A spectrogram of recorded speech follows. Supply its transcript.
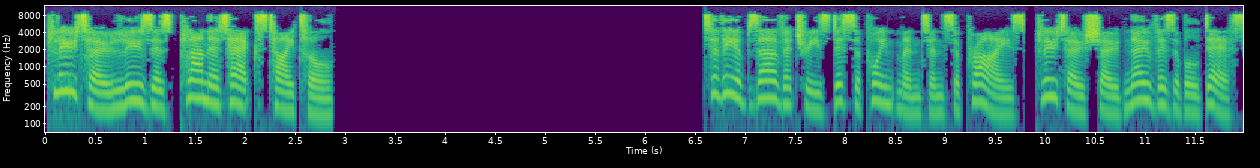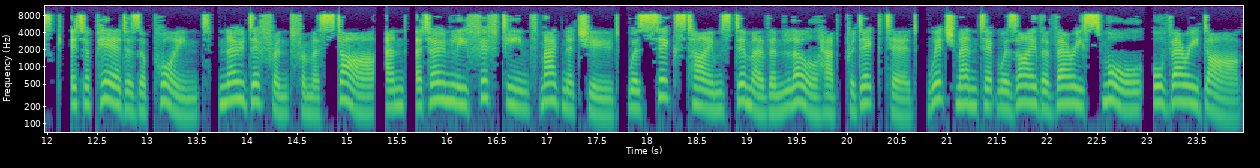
Pluto loses Planet X title To the observatory's disappointment and surprise, Pluto showed no visible disk, it appeared as a point, no different from a star, and, at only 15th magnitude, was six times dimmer than Lowell had predicted, which meant it was either very small, or very dark.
